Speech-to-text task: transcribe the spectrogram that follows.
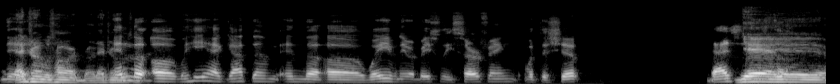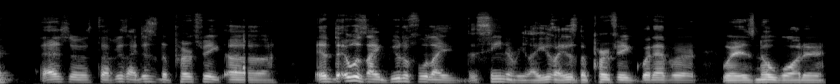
Yeah. That joint was hard, bro. That joint in the uh when he had got them in the uh wave and they were basically surfing with the ship. That yeah, yeah, yeah, yeah. That shit was tough. He was like, "This is the perfect." uh it, it was like beautiful, like the scenery. Like he was like, "This is the perfect whatever." Where there's no water,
